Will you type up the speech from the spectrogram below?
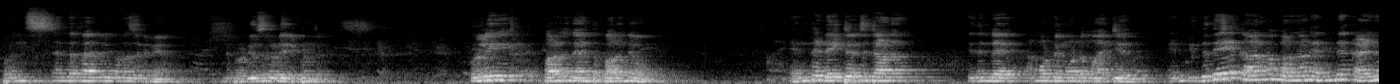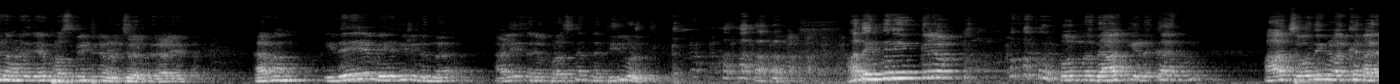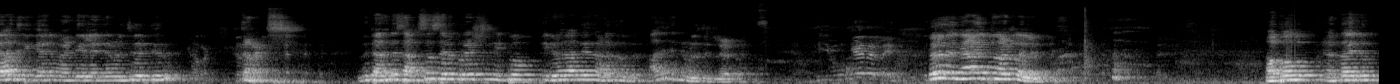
Prince and the Family എന്ന് പറഞ്ഞ സിനിമയാണ്. എന്റെ പ്രൊഡ്യൂസർ ഇവിടെ ഇരിപ്പുണ്ട്. പുള്ളി പറഞ്ഞു നേരത്തെ പറഞ്ഞു എന്റെ ഡേറ്റ് വെച്ചിട്ടാണ് ഇതിന്റെ അങ്ങോട്ടും ഇങ്ങോട്ടും മാറ്റിയെന്ന്. ഇതേ കാരണം പറഞ്ഞാണ് എന്റെ കഴിഞ്ഞ തവണ ഇതേ പ്രസ് മീറ്റിനെ വിളിച്ചു വരുന്നത് അളിയൻ. കാരണം ഇതേ വേദിയിൽ ഇരുന്ന് അളിയൻ ഒരു പ്രശ്നത്തിന് തിരികൊടുത്തു അതെങ്ങനെയെങ്കിലും ഒന്ന് ഇതാക്കി എടുക്കാനും ആ ചോദ്യങ്ങളൊക്കെ വരാതിരിക്കാനും വേണ്ടിയല്ല എന്നെ വിളിച്ചു വരുത്തിയത്. എന്നിട്ട് അതിന്റെ സക്സസ് സെലിബ്രേഷൻ ഇപ്പൊ ഇരുപതാം തീയതി നടക്കുന്നുണ്ട്. അത് എന്നെ വിളിച്ചിട്ടില്ല കേട്ടോ. ഞാൻ ഇപ്പൊ നാട്ടിലല്ലേ? അപ്പോ എന്തായാലും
